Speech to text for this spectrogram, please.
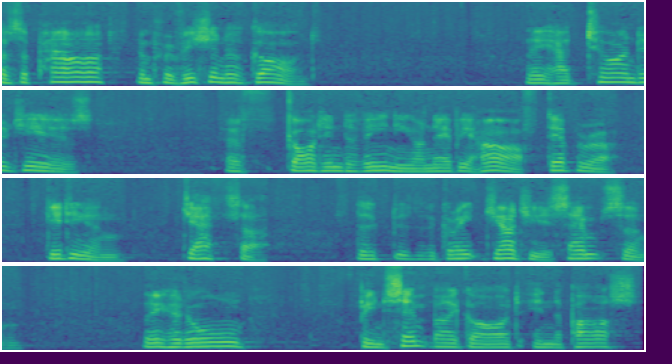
of the power and provision of God. They had 200 years of God intervening on their behalf. Deborah, Gideon, Jephthah, the, the great judges, Samson, they had all been sent by God in the past.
